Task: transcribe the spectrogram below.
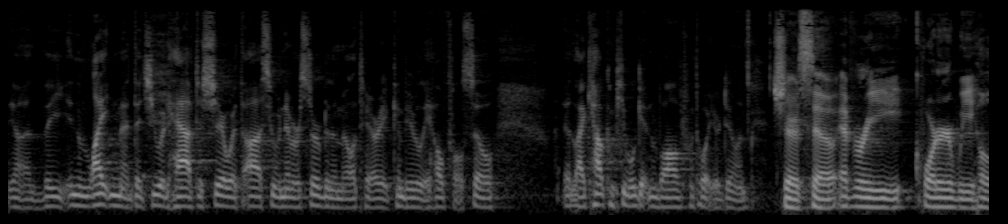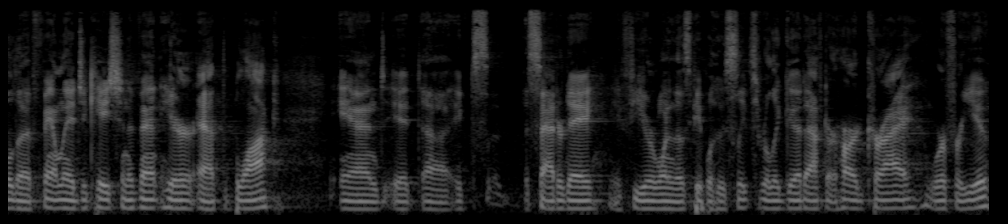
You know, the enlightenment that you would have to share with us who have never served in the military can be really helpful. So, like, how can people get involved with what you're doing? Sure. So, every quarter we hold a family education event here at the block, and it, uh, it's a Saturday. If you're one of those people who sleeps really good after a hard cry, we're for you.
